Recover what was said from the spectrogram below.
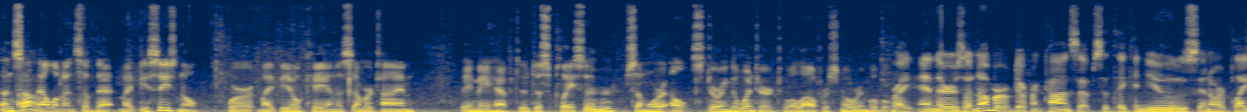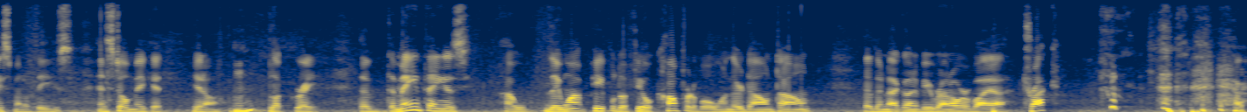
And some uh, elements of that might be seasonal, where it might be okay in the summertime. They may have to displace it Mm-hmm. somewhere else during the winter to allow for snow removal. Right, and there's a number of different concepts that they can use in our placement of these and still make it, you know, look great. The, the main thing is uh, they want people to feel comfortable when they're downtown, that they're not going to be run over by a truck or,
